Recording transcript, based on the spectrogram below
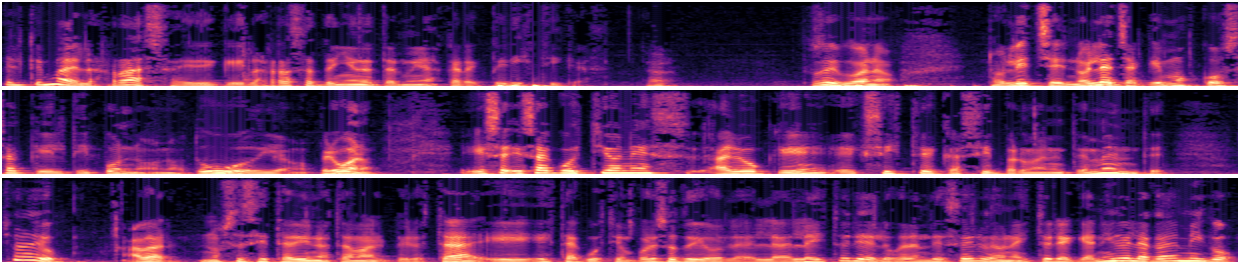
el tema de las razas y de que las razas tenían determinadas características. Claro. Entonces, bueno, no le, no le achaquemos cosas que el tipo no, no tuvo, digamos. Pero bueno, esa, cuestión es algo que existe casi permanentemente. Yo digo, a ver, no sé si está bien o está mal, pero está eh, esta cuestión. Por eso te digo, la, historia de los grandes héroes es una historia que a nivel académico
